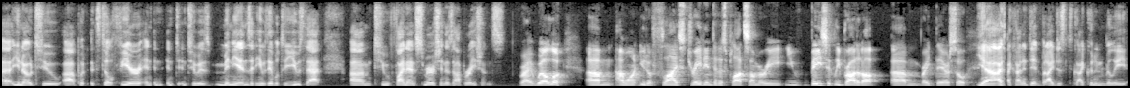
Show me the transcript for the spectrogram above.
uh, you know, to uh, put instill fear in, in, in, into his minions, and he was able to use that um, to finance Smersh and his operations. Right. Well, look, um, I want you to fly straight into this plot summary. You've basically brought it up um, right there. So yeah, I, I kind of did, but I just I couldn't really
